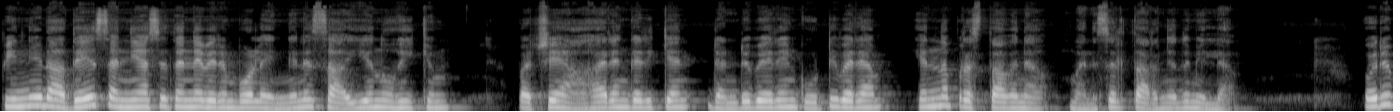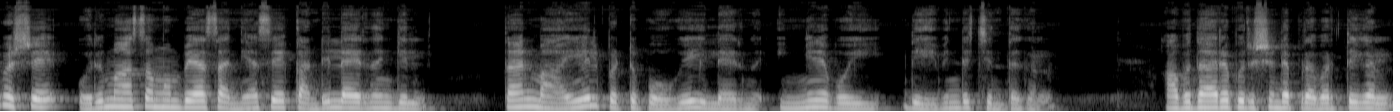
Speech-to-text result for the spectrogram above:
പിന്നീട് അതേ സന്യാസി തന്നെ വരുമ്പോൾ എങ്ങനെ സായിയെ ഊഹിക്കും? പക്ഷേ ആഹാരം കഴിക്കാൻ രണ്ടുപേരെയും കൂട്ടിവരാം എന്ന പ്രസ്താവന മനസ്സിൽ തറഞ്ഞതുമില്ല. ഒരു പക്ഷേ ഒരു മാസം മുമ്പേ ആ സന്യാസിയെ കണ്ടില്ലായിരുന്നെങ്കിൽ താൻ മായയിൽപ്പെട്ടു പോവുകയില്ലായിരുന്നു. ഇങ്ങനെ പോയി ദേവിന്റെ ചിന്തകൾ. അവതാരപുരുഷന്റെ പ്രവർത്തികൾ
